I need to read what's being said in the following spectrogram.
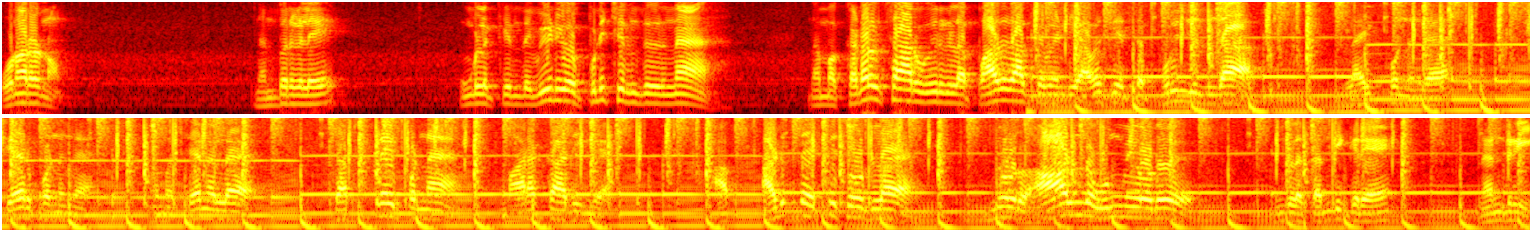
உணரணும். நண்பர்களே உங்களுக்கு இந்த வீடியோ பிடிச்சிருந்ததுன்னா நம்ம கடல்சார் உயிர்களை பாதுகாக்க வேண்டிய அவசியத்தை புரிஞ்சிருந்தா லைக் பண்ணுங்க ஷேர் பண்ணுங்க. நம்ம சேனலை சப்ஸ்கிரைப் பண்ண மறக்காதீங்க. அப்- அடுத்த எபிசோடில் இன்னொரு ஆழ்ந்த உண்மையோடு உங்களை சந்திக்கிறேன். நன்றி.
